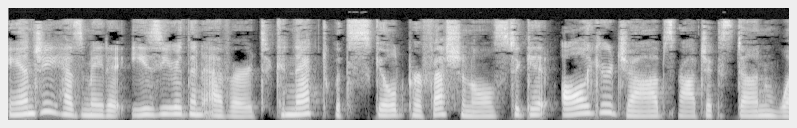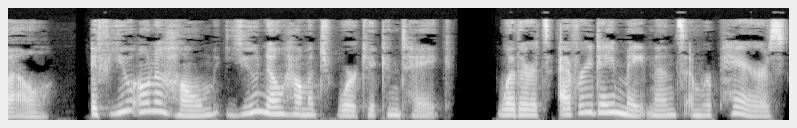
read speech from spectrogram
Angi has made it easier than ever to connect with skilled professionals to get all your jobs projects done well. If you own a home, you know how much work it can take, whether it's everyday maintenance and repairs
